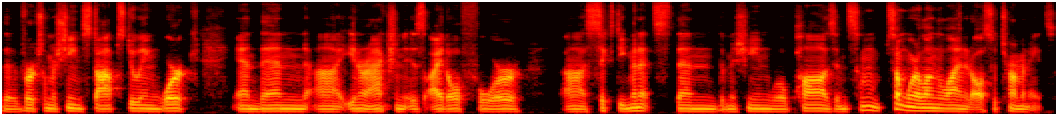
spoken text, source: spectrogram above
the virtual machine stops doing work and then uh, interaction is idle for 60 minutes, then the machine will pause and some somewhere along the line it also terminates.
